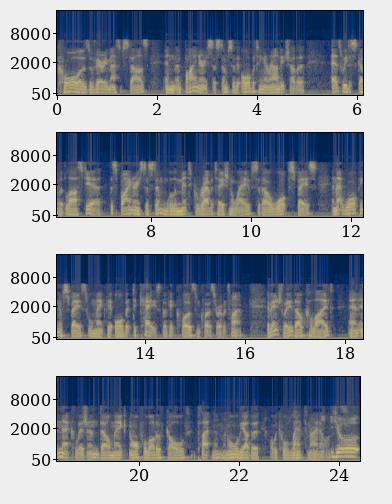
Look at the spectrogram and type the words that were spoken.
cores of very massive stars, in a binary system, so they're orbiting around each other. as we discovered last year, this binary system will emit gravitational waves, so they'll warp space, and that warping of space will make their orbit decay, so they'll get closer and closer over time. Eventually, they'll collide, and in that collision, they'll make an awful lot of gold, platinum, and all the other what we call lanthanide elements. You're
